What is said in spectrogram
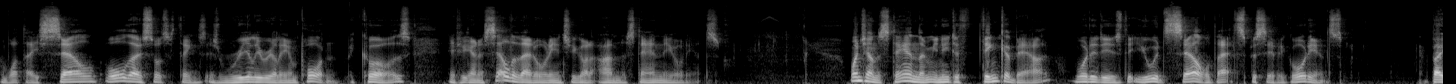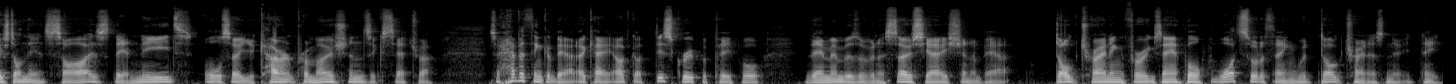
what they sell, all those sorts of things is really really important because if you're going to sell to that audience, you've got to understand the audience. Once you understand them, you need to think about what it is that you would sell that specific audience based on their size, their needs, also your current promotions, etc. So have a think about okay, I've got this group of people, they're members of an association about dog training, for example. What sort of thing would dog trainers need? need?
